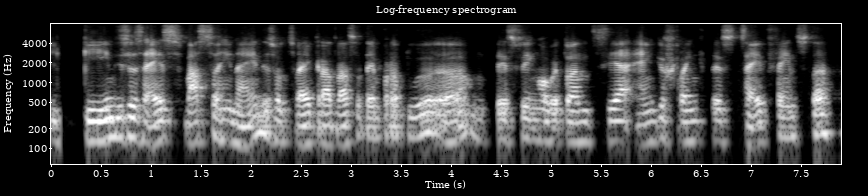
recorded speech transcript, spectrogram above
ich gehe in dieses Eiswasser hinein, das hat 2 Grad Wassertemperatur ja, und deswegen habe ich da ein sehr eingeschränktes Zeitfenster,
